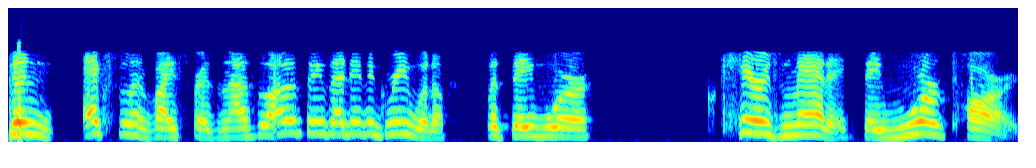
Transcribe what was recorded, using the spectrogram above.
been excellent vice president. There's a lot of things I didn't agree with them, but they were charismatic. They worked hard.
